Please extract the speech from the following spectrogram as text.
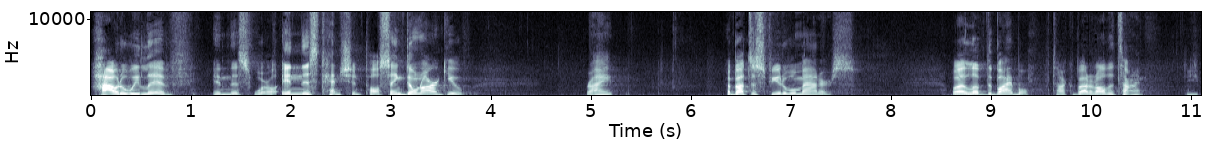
How do we live in this world, in this tension? Paul's saying, don't argue, right? About disputable matters. Well, I love the Bible. Talk about it all the time. It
